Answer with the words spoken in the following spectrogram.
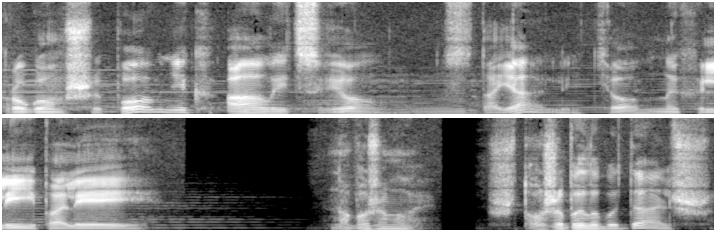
Кругом шиповник алый цвел, Стояли темных ли полей. Но, боже мой, что же было бы дальше?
